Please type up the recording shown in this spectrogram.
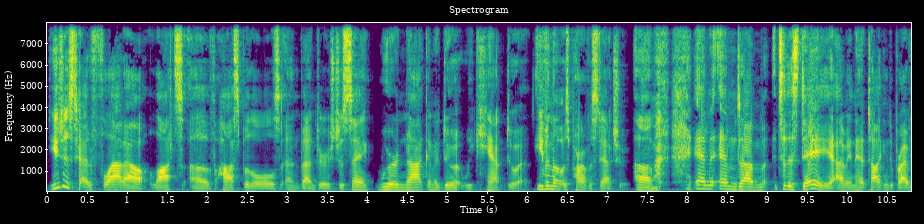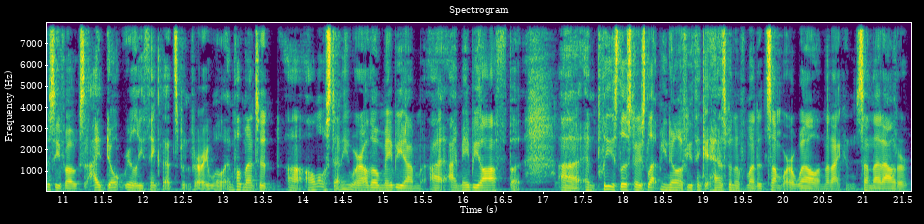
you just had flat out lots of hospitals and vendors just saying, we're not going to do it. We can't do it, even though it was part of a statute. Um, and, and, um, to this day, I mean, talking to privacy folks, I don't really think that's been very well implemented, uh, almost anywhere, although maybe I'm, I, I may be off, but, uh, and please listeners, let me know if you think it has been implemented somewhere well, and then I can send that out or,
